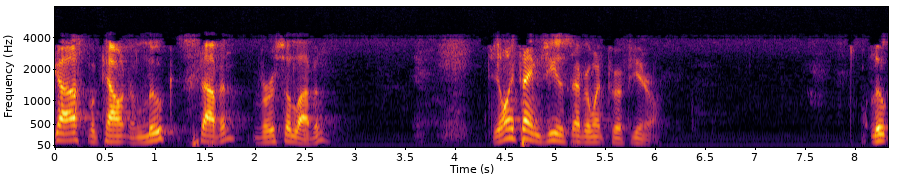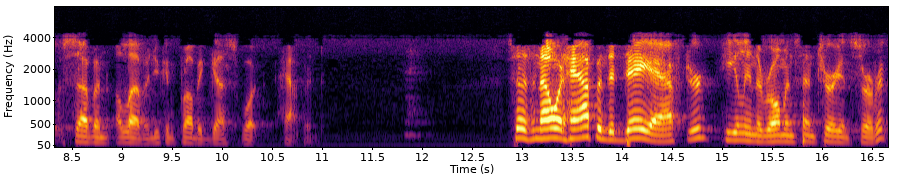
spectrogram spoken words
gospel account in Luke 7, verse 11, it's the only time Jesus ever went to a funeral. Luke 7:11. You can probably guess what happened. It says, Now it happened the day after healing the Roman centurion servant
